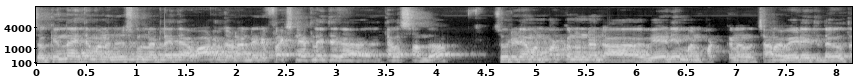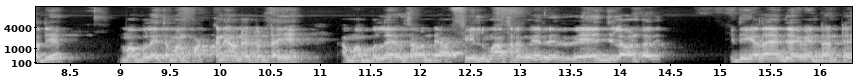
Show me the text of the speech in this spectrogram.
సో కింద అయితే మనం చూసుకున్నట్లయితే ఆ వాటర్ చూడండి రిఫ్లెక్షన్ ఎట్లయితే తెలుస్తుందో. సూర్యుడే మన పక్కన ఉన్న ఆ వేడి మన పక్కన చాలా వేడి అయితే తగులుతుంది. మబ్బులు అయితే మన పక్కనే ఉన్నట్టు ఉంటాయి ఆ మబ్బుల్లో వెళ్తా ఉంటే ఆ ఫీల్ మాత్రం వేరే రేంజ్ ఉంటుంది ఉంటది. ఇది కదా ఎంజాయ్మెంట్ అంటే.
